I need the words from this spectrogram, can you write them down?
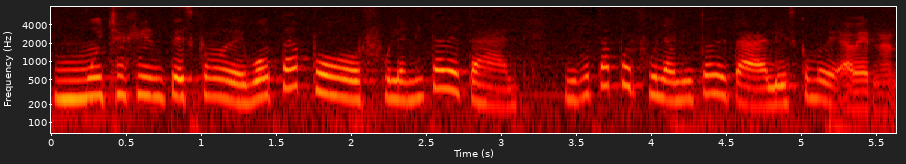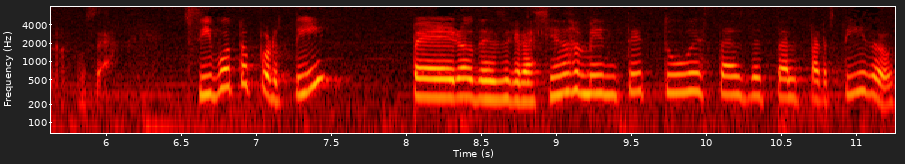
mucha gente es como de vota por fulanita de tal y vota por fulanito de tal. Y es como de, a ver, no, no, o sea, sí voto por ti, pero desgraciadamente tú estás de tal partido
